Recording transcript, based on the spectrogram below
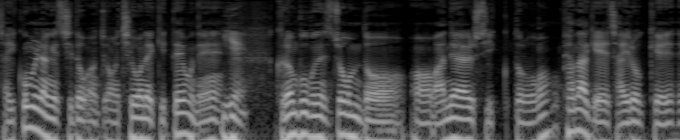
자기 꿈을 향해서 지도, 어, 지원했기 때문에 예. 그런 부분에서 조금 더 어, 완화할 수 있도록 편하게 자유롭게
